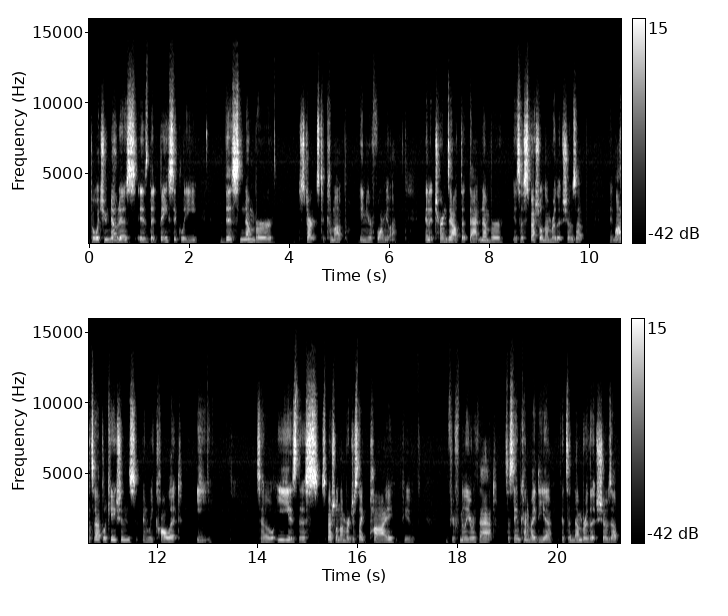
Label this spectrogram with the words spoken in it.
But what you notice is that basically this number starts to come up in your formula. And it turns out that that number is a special number that shows up in lots of applications, and we call it E. So e is this special number, just like pi, if, you if you're familiar with that. It's the same kind of idea. It's a number that shows up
